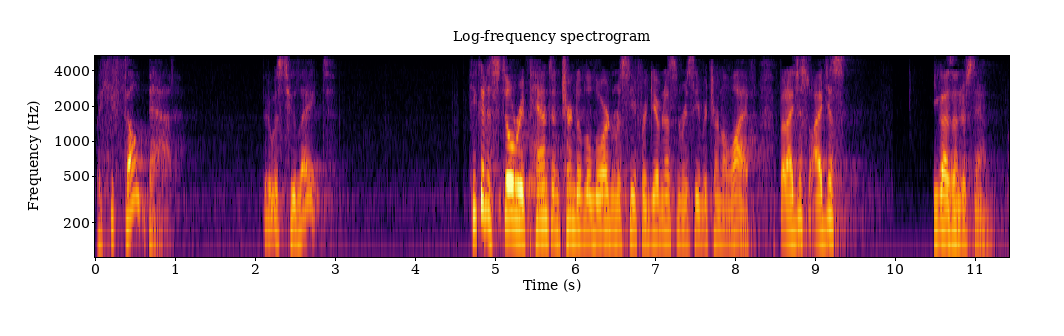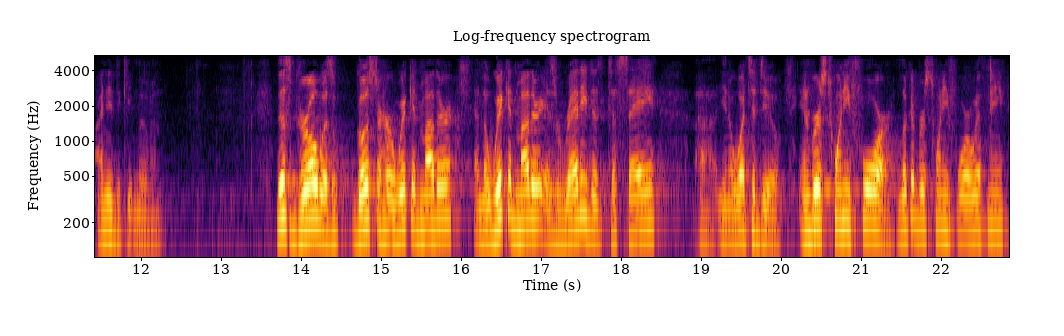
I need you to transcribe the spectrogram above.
But he felt bad. But it was too late. He could have still repent and turn to the Lord and receive forgiveness and receive eternal life. But I just, I just, You guys understand. I need to keep moving. This girl was, goes to her wicked mother, and the wicked mother is ready to, to say, uh, you know, what to do. In verse 24, look at verse 24 with me.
